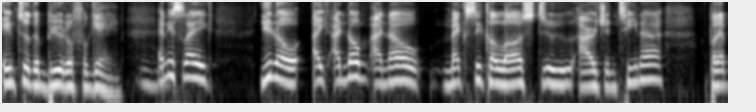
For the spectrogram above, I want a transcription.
into the beautiful game? Mm-hmm. And it's like, you know, I, I know I know Mexico lost to Argentina, but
